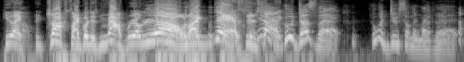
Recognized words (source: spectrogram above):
He like No. he talks like with his mouth real low, like this. Yeah. Like, who does that? Who would do something like that?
